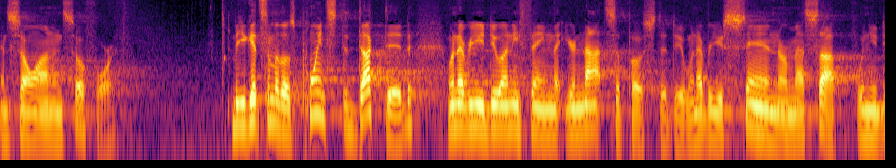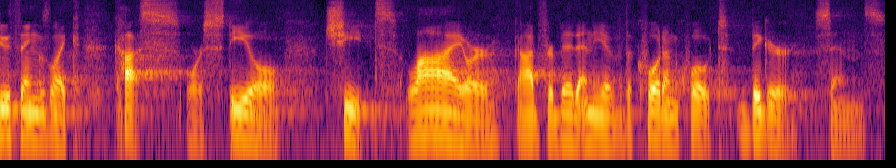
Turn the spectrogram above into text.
and so on and so forth. But you get some of those points deducted whenever you do anything that you're not supposed to do, whenever you sin or mess up, when you do things like cuss or steal cheat, lie, or, God forbid, any of the quote unquote bigger sins.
